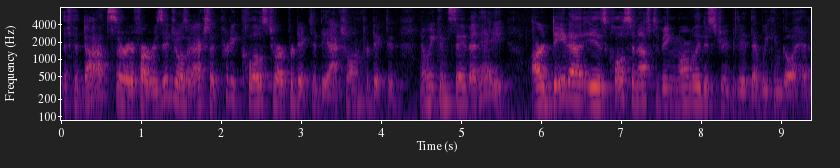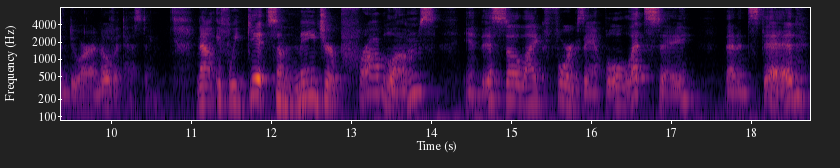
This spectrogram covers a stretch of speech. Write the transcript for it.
if the dots or if our residuals are actually pretty close to our predicted, the actual and predicted, then we can say that, hey, our data is close enough to being normally distributed that we can go ahead and do our ANOVA testing. Now, if we get some major problems, in this. So like, for example, let's say that instead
